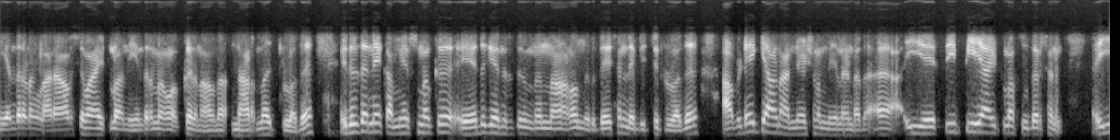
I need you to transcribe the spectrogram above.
നിയന്ത്രണങ്ങൾ അനാവശ്യമായിട്ടുള്ള നിയന്ത്രണങ്ങളൊക്കെ നടന്നിട്ടുള്ളത്. ഇതിൽ തന്നെ കമ്മീഷണർക്ക് ഏത് കേന്ദ്രത്തിൽ നിന്നാണോ നിർദ്ദേശം ലഭിച്ചിട്ടുള്ളത് അവിടേക്കാണ് അന്വേഷണം നീളേണ്ടത്. ഈ എ സി പി ആയിട്ടുള്ള സുദർശൻ ഈ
